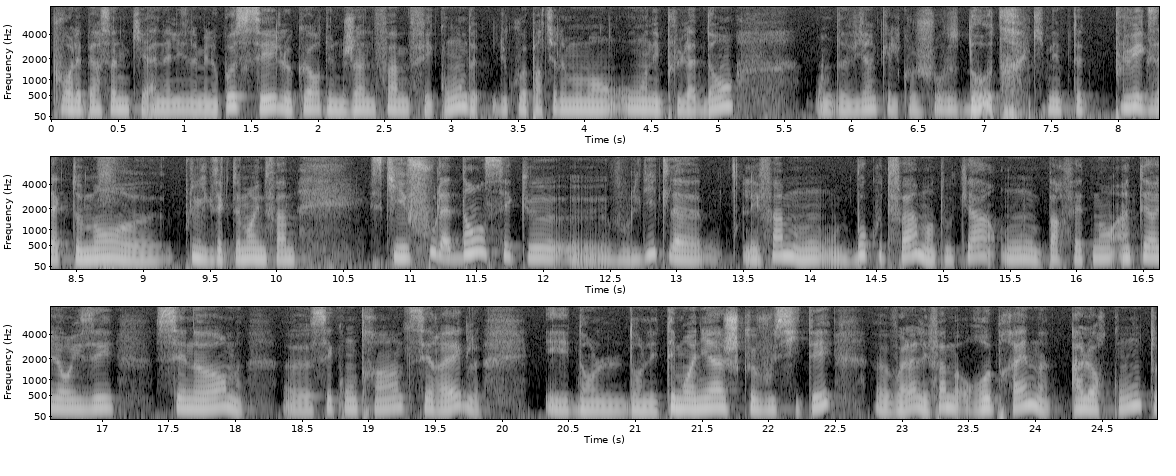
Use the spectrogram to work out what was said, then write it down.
pour les personnes qui analysent la ménopause, c'est le corps d'une jeune femme féconde. Du coup, à partir du moment où on n'est plus là-dedans, on devient quelque chose d'autre qui n'est peut-être plus exactement, plus exactement une femme. Ce qui est fou là-dedans, c'est que, euh, vous le dites, les femmes beaucoup de femmes en tout cas, ont parfaitement intériorisé ces normes, euh, ces contraintes, ces règles. Et dans, les témoignages que vous citez, euh, voilà, les femmes reprennent à leur compte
